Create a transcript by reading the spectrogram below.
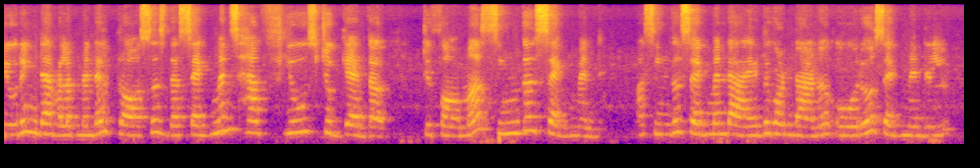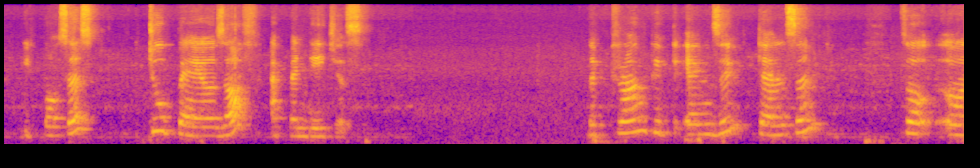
during developmental process the segments have fused together to form a single segment a single segment ആയതുകൊണ്ടാണ് ഓരോ സെഗ്മെന്റിലും it possesses two pairs of appendages the trunk it ends in telson so uh,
